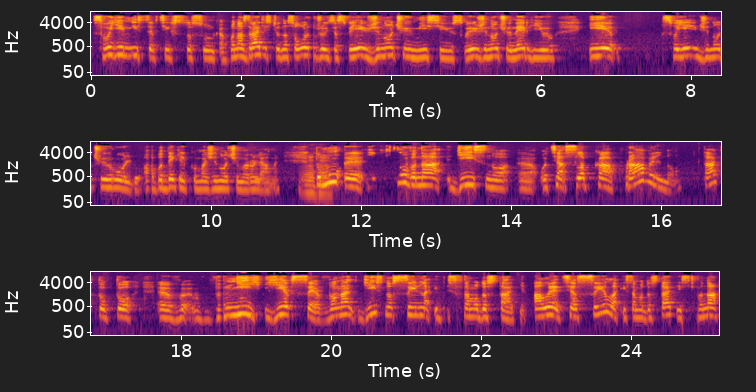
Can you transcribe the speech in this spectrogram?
своє місце в цих стосунках, вона з радістю насолоджується своєю жіночою місією, своєю жіночою енергією і своєю жіночою роллю або декількома жіночими ролями. Угу. Тому, е, якщо вона дійсно е, оця слабка правильно, так тобто е, в, в ній є все, вона дійсно сильна і самодостатня. Але ця сила і самодостатність вона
